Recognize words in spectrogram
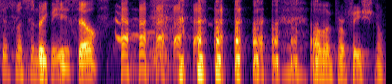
just missing Speak for yourself. I'm a professional.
